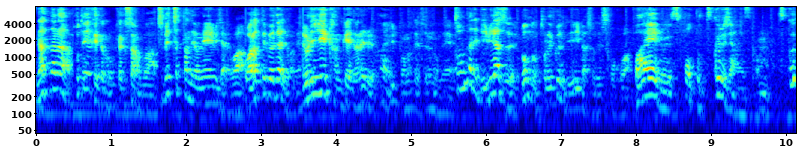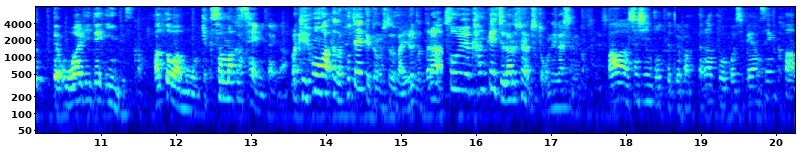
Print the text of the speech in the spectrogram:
なんなら固定客のお客さんは滑っちゃったんだよねみたいなのは笑ってくれたりとかねよりいい関係になれるはい。一本になったりするので、そんなにビビらずどんどん取り組んでいい場所ですここは。映えるスポット作るじゃないですか、うん。作って終わりでいいんですか。あとはもうお客さん任せみたいな。まあ、基本はただ固定客の人とかいるんだったらそういう関係値がある人にはちょっとお願いしてもいいかもしれないああ写真撮っててよかったら投稿してくれませんか？っ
